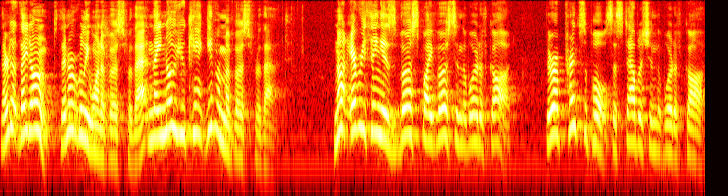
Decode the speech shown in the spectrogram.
They're, they don't. They don't really want a verse for that, and they know you can't give them a verse for that. Not everything is verse by verse in the Word of God. There are principles established in the Word of God.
